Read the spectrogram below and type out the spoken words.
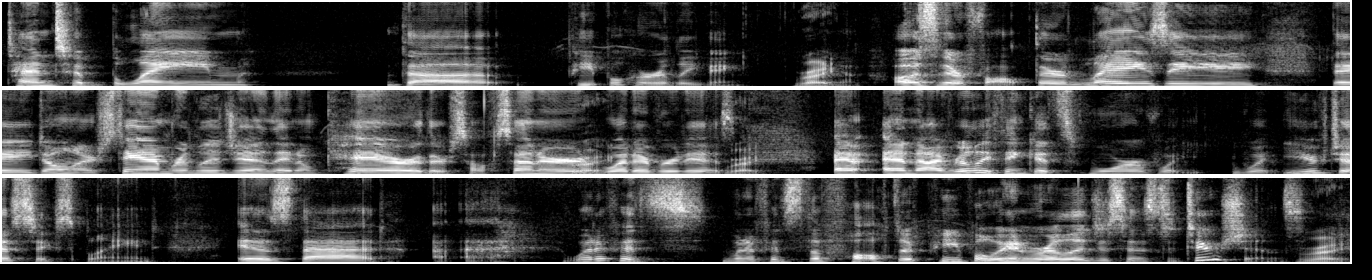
tend to blame the people who are leaving. Right. Oh, it's their fault. They're lazy. They don't understand religion. They don't care. They're self-centered. Right. Whatever it is. Right. And, and I really think it's more of what what you've just explained is that. Uh, what if it's what if it's the fault of people in religious institutions? Right.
